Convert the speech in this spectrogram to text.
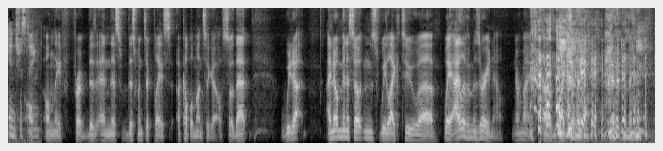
Interesting. O- only for this and this this one took place a couple months ago. So that we don't I know Minnesotans we like to uh, wait, I live in Missouri now never mind. Um, like to,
